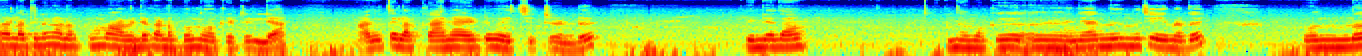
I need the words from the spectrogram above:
വെള്ളത്തിന്റെ കണക്കും മാവിന്റെ കണക്കും നോക്കിയിട്ടില്ല. അത് തിളക്കാനായിട്ട് വെച്ചിട്ടുണ്ട്. പിന്നെ ഇതാ നമുക്ക് ഞാൻ ഇന്ന് ചെയ്യുന്നത് ഒന്ന്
